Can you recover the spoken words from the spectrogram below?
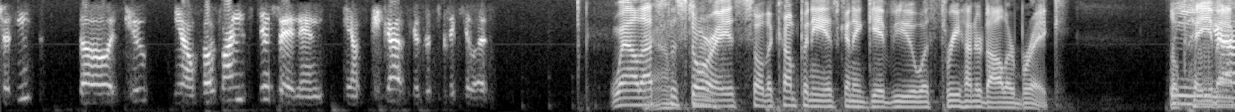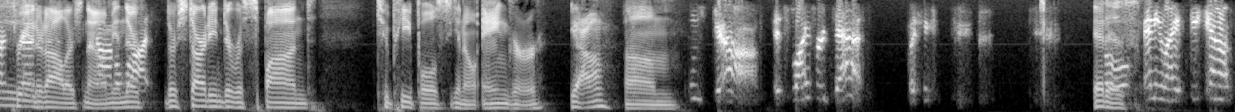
shouldn't. So if you you know go sign the petition and you know speak up because it's ridiculous. Well, that's Yeah. the story. Is so the company is going to give you a three hundred dollar break. They'll pay you back three hundred dollars now. I mean, they're lot. they're starting to respond to people's you know anger. Yeah. Um, Yeah, it's life or death. It so, is. Anyway, speak out.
